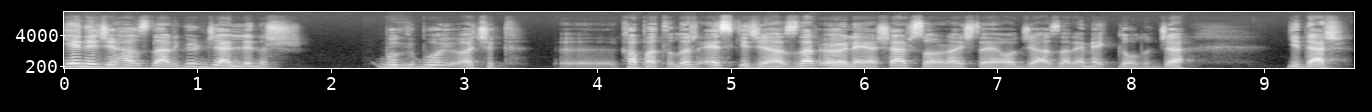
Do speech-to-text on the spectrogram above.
yeni cihazlar güncellenir. Bu, bu açık e, kapatılır. Eski cihazlar öyle yaşar sonra işte o cihazlar emekli olunca gider.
